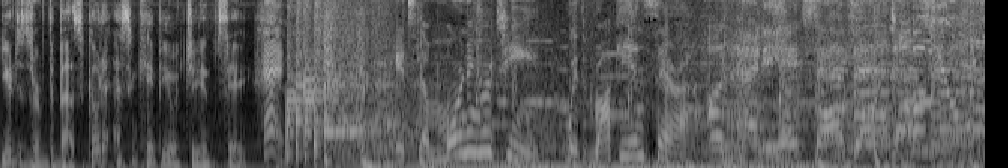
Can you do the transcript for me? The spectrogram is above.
You deserve the best. Go to S&K Buick GMC. Hey. It's the morning routine with Rocki and Sarah on 98.7 WNNS.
